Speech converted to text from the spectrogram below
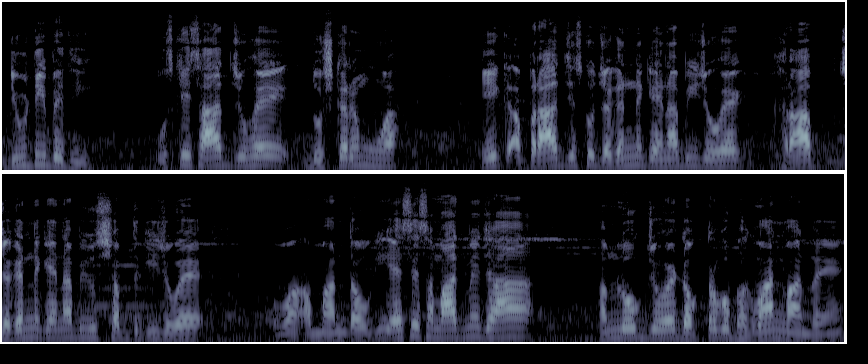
ड्यूटी पे थी, उसके साथ जो है दुष्कर्म हुआ। एक अपराध जिसको जघन्य कहना भी जो है खराब जघन्य कहना भी उस शब्द की जो है मानता होगी। ऐसे समाज में जहाँ हम लोग जो है डॉक्टर को भगवान मान रहे हैं,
